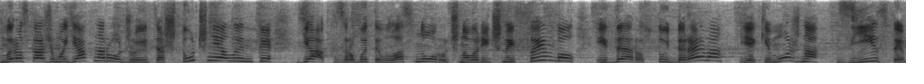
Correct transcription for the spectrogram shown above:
Ми розкажемо, як народжуються штучні ялинки, як зробити власноруч новорічний символ і де ростуть дерева, які можна з'їсти.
